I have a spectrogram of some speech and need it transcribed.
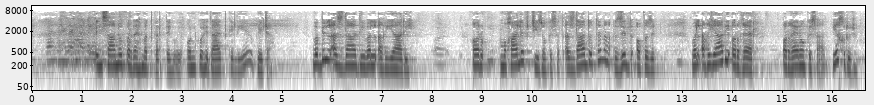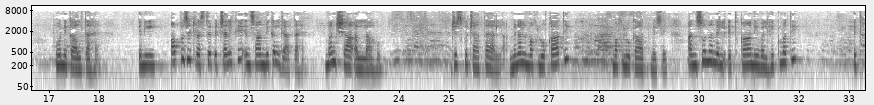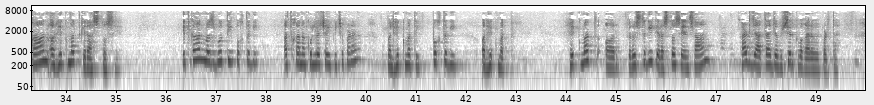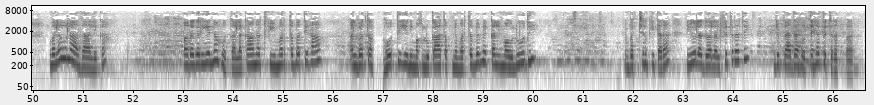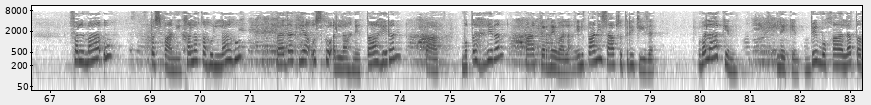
انسانوں پر رحمت کرتے ہوئے ان کو ہدایت کے لیے بھیجا۔ وہ بال ازداد ول اغیاری اور مخالف چیزوں کے ساتھ۔ ازداد ہوتا نا، ضد اپوزٹ ول اغیاری اور غیر، اور غیروں کے ساتھ۔ یخرج، وہ نکالتا ہے۔ یعنی اپوزٹ رستے پہ چل کے انسان نکل جاتا ہے۔ من شاہ اللہ۔ جس کو چاہتا ہے اللہ۔ من المخلوقات مخلوقات میں سے۔ انسن الاتقان والحکمتی اتقان اور حکمت کے راستوں سے۔ اتقان مضبوطی، پختگی۔ اتقان کل چاہیے پیچھے پڑا نا۔ بل حکمتی پختگی اور حکمت۔ حکمت اور درستگی کے رستوں سے انسان ہٹ جاتا ہے جب شرک وغیرہ میں پڑتا ہے۔ ولولا ذالکا اور اگر یہ نہ ہوتا، لکانت فی مرتبت البتہ ہوتی یعنی مخلوقات اپنے مرتبے میں، کل مولود ہی بچوں کی طرح یو لد الفطرتی، جو پیدا ہوتے ہیں فطرت پر۔ فلما پس پانی۔ خلا اللہ، پیدا کیا اس کو اللہ نے تاہرن پاک۔ متحرن پاک کرنے والا یعنی پانی صاف ستھری چیز ہے۔ ولیکن، لیکن بے مخالت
